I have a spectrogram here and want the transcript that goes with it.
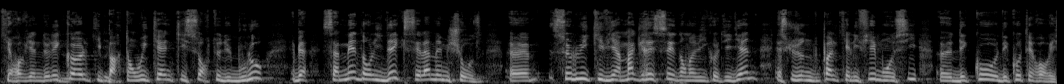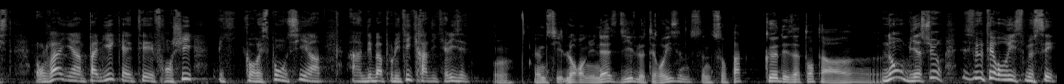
qui reviennent de l'école, qui partent en week-end, qui sortent du boulot, eh bien, ça met dans l'idée que c'est la même chose. Euh, celui qui vient m'agresser dans ma vie quotidienne, est-ce que je ne peux pas le qualifier moi aussi euh, d'éco-terroriste? Alors là, il y a un palier qui a été franchi, mais qui correspond aussi à, un débat politique radicalisé. Même si Laurent Nunez dit le terrorisme, ce ne sont pas que des attentats. Hein. Non, bien sûr. Le terrorisme, c'est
